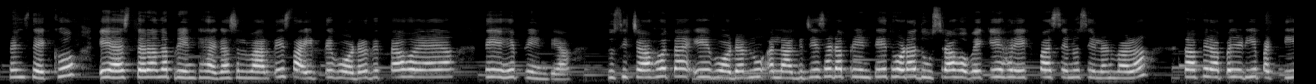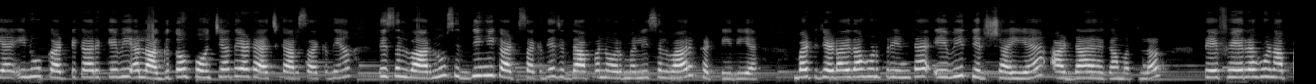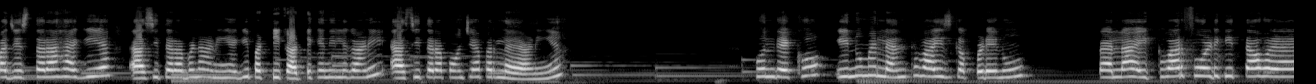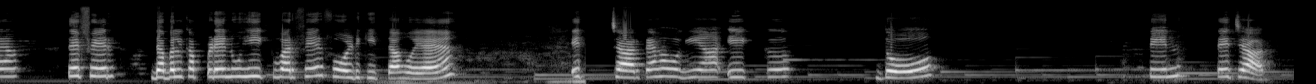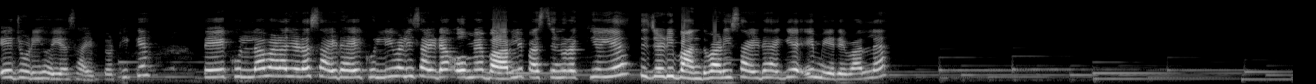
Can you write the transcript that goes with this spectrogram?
ਫਰੈਂਡਸ ਦੇਖੋ, ਇਹ ਇਸ ਤਰ੍ਹਾਂ ਦਾ ਪ੍ਰਿੰਟ ਹੈਗਾ ਸਲਵਾਰ ਤੇ ਸਾਈਡ ਤੇ ਬਾਰਡਰ ਦਿੱਤਾ ਹੋਇਆ ਆ ਤੇ ਇਹ ਪ੍ਰਿੰਟ ਆ। ਤੁਸੀਂ ਚਾਹੋ ਤਾਂ ਇਹ ਬਾਰਡਰ ਨੂੰ ਅਲੱਗ ਜੇ ਸਾਡਾ ਪ੍ਰਿੰਟ ਇਹ ਥੋੜਾ ਦੂਸਰਾ ਹੋਵੇ ਕਿ ਹਰੇਕ ਪਾਸੇ ਨੂੰ ਸਿਲਣ ਵਾਲਾ, ਤਾਂ ਫਿਰ ਆਪਾਂ ਜਿਹੜੀ ਇਹ ਪੱਟੀ ਹੈ ਇਹਨੂੰ ਕੱਟ ਕਰਕੇ ਵੀ ਅਲੱਗ ਤੋਂ ਪੌਂਚਿਆਂ ਤੇ ਅਟੈਚ ਕਰ ਸਕਦੇ ਆ ਤੇ ਸਲਵਾਰ ਨੂੰ ਸਿੱਧੀ ਹੀ ਕੱਟ ਸਕਦੇ ਆ ਜਿੱਦਾਂ ਆਪਾਂ ਨਾਰਮਲੀ ਸਲਵਾਰ ਕੱਟੀ ਦੀ ਹੈ। ਬਟ ਜਿਹੜਾ ਇਹਦਾ ਹੁਣ ਪ੍ਰਿੰਟ ਹੈ, ਇਹ ਵੀ ਤਿਰਛਾ ਹੀ ਹੈ, ਆਡਾ ਹੈਗਾ ਮਤਲਬ। ਤੇ ਫਿਰ ਹੁਣ ਆਪਾਂ ਜਿਸ ਤਰ੍ਹਾਂ ਹੈਗੀ ਹੈ ਐਸੀ ਤਰ੍ਹਾਂ ਬਣਾਣੀ ਹੈਗੀ, ਪੱਟੀ ਕੱਟ ਕੇ ਨਹੀਂ ਲਗਾਣੀ ਐਸੀ ਤਰ੍ਹਾਂ ਪਹੁੰਚਿਆ ਪਰ ਲੈ ਆਣੀ ਹੈ ਹੁਣ ਦੇਖੋ, ਇਹਨੂੰ ਮੈਂ ਲੈਂਥ ਵਾਈਜ਼ ਕੱਪੜੇ ਨੂੰ ਪਹਿਲਾਂ ਇੱਕ ਵਾਰ ਫੋਲਡ ਕੀਤਾ ਹੋਇਆ ਆ, ਤੇ ਫਿਰ ਡਬਲ ਕੱਪੜੇ ਨੂੰ ਹੀ ਇੱਕ ਵਾਰ ਫਿਰ ਫੋਲਡ ਕੀਤਾ ਹੋਇਆ ਹੈ ਇਹ ਚਾਰ ਤਹਾਂ ਹੋ ਗਈਆਂ 1 2 3 ਤੇ 4 ਇਹ ਜੁੜੀ ਹੋਈ ਹੈ ਸਾਈਡ ਤੋਂ, ਠੀਕ ਹੈ? ਤੇ ਖੁੱਲਾ ਵਾਲਾ ਜਿਹੜਾ ਸਾਈਡ ਹੈ, ਇਹ ਖੁੱਲੀ ਵਾਲੀ ਸਾਈਡ ਹੈ ਉਹ ਮੈਂ ਬਾਹਰਲੇ ਪਾਸੇ ਨੂੰ ਰੱਖੀ ਹੋਈ ਹੈ ਤੇ ਜਿਹੜੀ ਬੰਦ ਵਾਲੀ ਸਾਈਡ ਹੈਗੀ ਹੈ ਇਹ ਮੇਰੇ ਵੱਲ ਹੈ।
